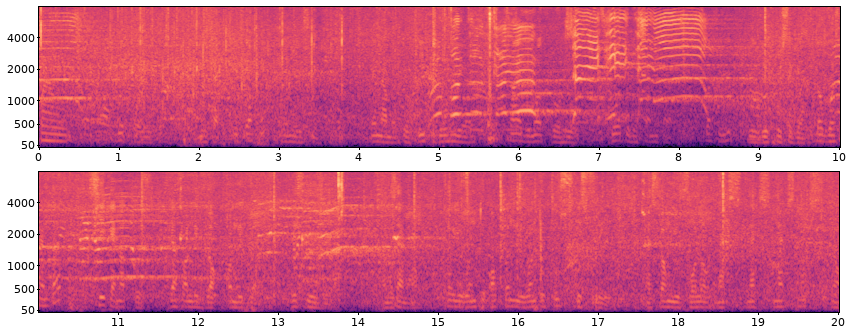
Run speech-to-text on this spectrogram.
21-12. center. You will be push again. Don't go center, she cannot push. Just only block, only block. It's easy. Understand, huh? after you want to open, you want to push, it's free. As long you follow next, next, next, next, no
